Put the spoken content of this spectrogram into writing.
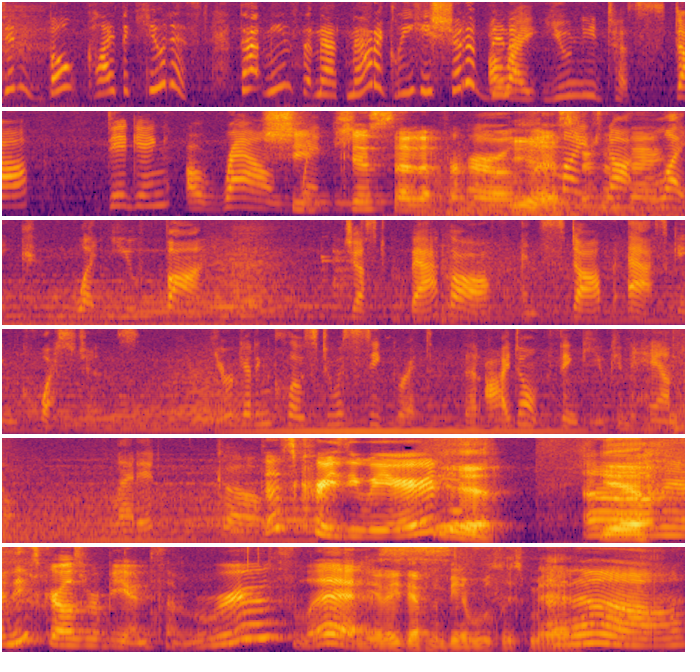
didn't vote Clyde the cutest. That means that mathematically he should have been. All right, you need to stop digging around, She Wendy. just set it up for her own Yeah. you list or might not like what you find. Just back off and stop asking questions. You're getting close to a secret that I don't think you can handle. Let it go. That's crazy weird. Yeah. Oh Yeah. man, these girls were being some ruthless. Yeah, they definitely being ruthless, man. I man. know.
